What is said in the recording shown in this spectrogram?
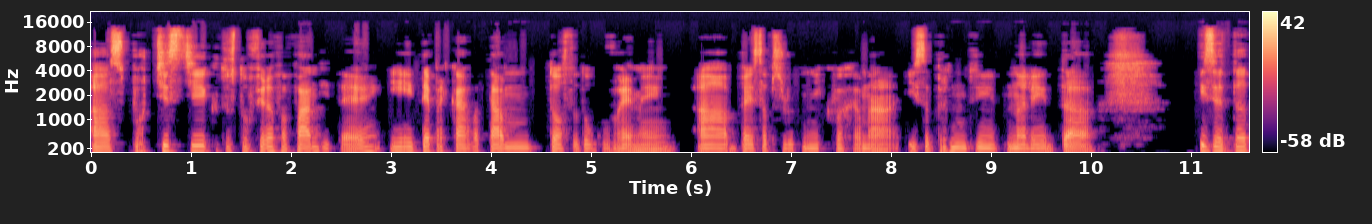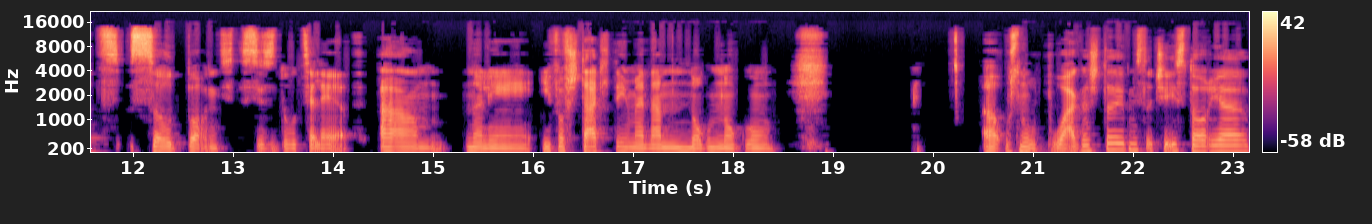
а, спортисти катастрофира в Андите и те прекарват там доста дълго време а, без абсолютно никаква храна и са принудени нали, да изядат съотборниците си, за да оцелеят. А, нали, и в Штатите има една много-много основополагаща, мисля, че история,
